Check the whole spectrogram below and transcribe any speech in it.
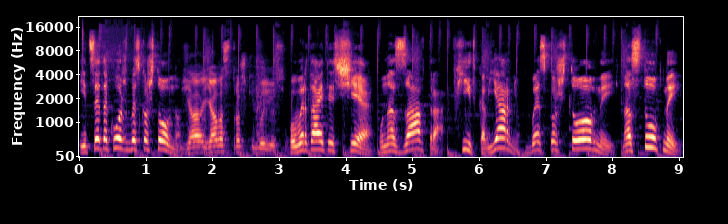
І це також безкоштовно. Я, я вас трошки боюся. Повертайтесь ще. У нас завтра вхід в кав'ярню безкоштовний. Наступний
